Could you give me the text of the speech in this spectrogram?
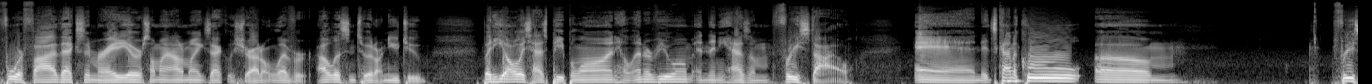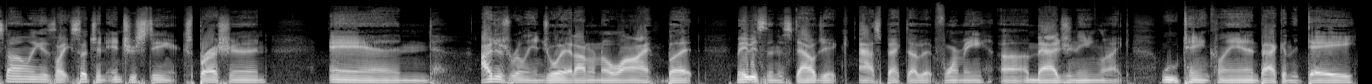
Four or Five XM Radio or something. I'm not exactly sure. I don't ever. I'll listen to it on YouTube. But he always has people on. He'll interview them, and then he has them freestyle and it's kind of cool. Um, freestyling is like such an interesting expression, and I just really enjoy it. I don't know why, but maybe it's the nostalgic aspect of it for me. Uh, imagining like Wu Tang Clan back in the day,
